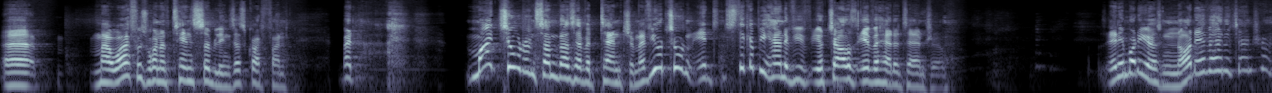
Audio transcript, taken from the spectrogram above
Uh, my wife was one of 10 siblings. That's quite fun. But my children sometimes have a tantrum. Have your children, eh, stick up your hand if your child has ever had a tantrum. Anybody who has not ever had a tantrum?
